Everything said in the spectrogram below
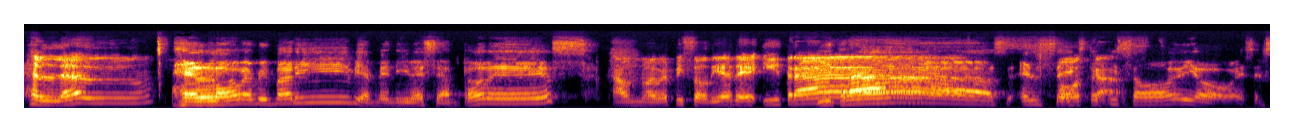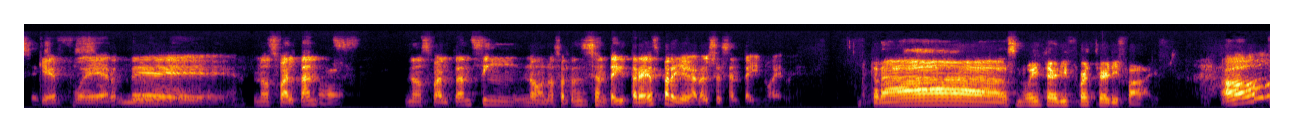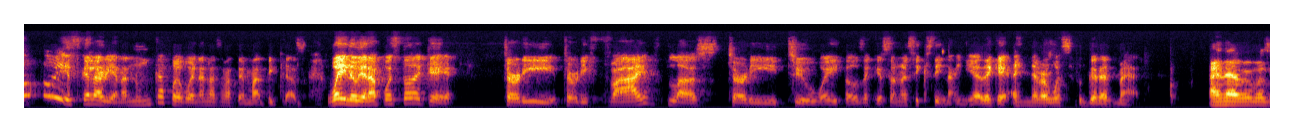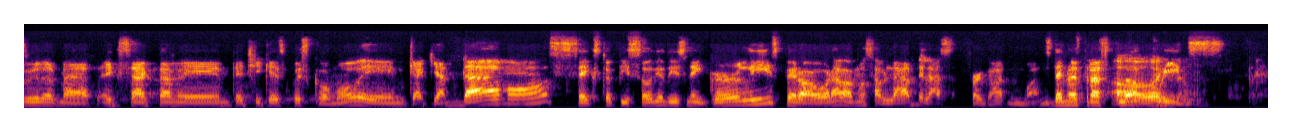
Hello. Hello everybody, bienvenidos sean todos a un nuevo episodio de Itras. Itras, el sexto episodio, es el sexto. Qué fuerte. Nos faltan, nos faltan sin, no, nos faltan 63 para llegar al 69. Tras, muy 34-35. Oh, es que la Ariana nunca fue buena en las matemáticas. Güey, le hubiera puesto de que 30, 35 plus 32, güey, todos de que eso no es 69, ya de que I never was good at math. I never was good at math, exactamente, chicas, pues como ven que aquí andamos, sexto episodio Disney Girlies, pero ahora vamos a hablar de las Forgotten Ones, de nuestras Love Queens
